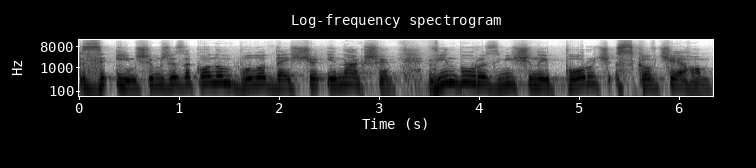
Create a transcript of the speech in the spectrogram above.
З іншим же законом було дещо інакше. Він був розміщений поруч з ковчегом.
